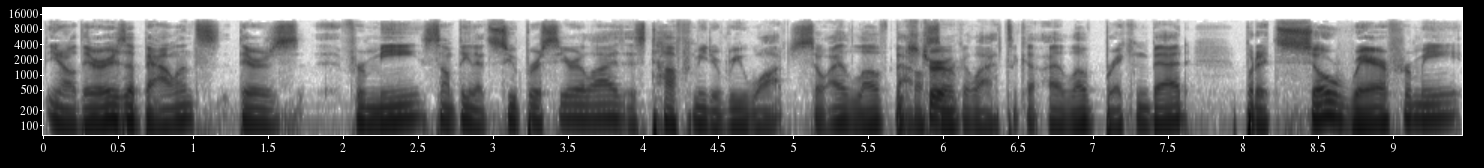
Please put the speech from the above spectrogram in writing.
you know there is a balance. There's for me something that's super serialized is tough for me to rewatch. So I love Battlestar. Galactica. I love Breaking Bad, but it's so rare for me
